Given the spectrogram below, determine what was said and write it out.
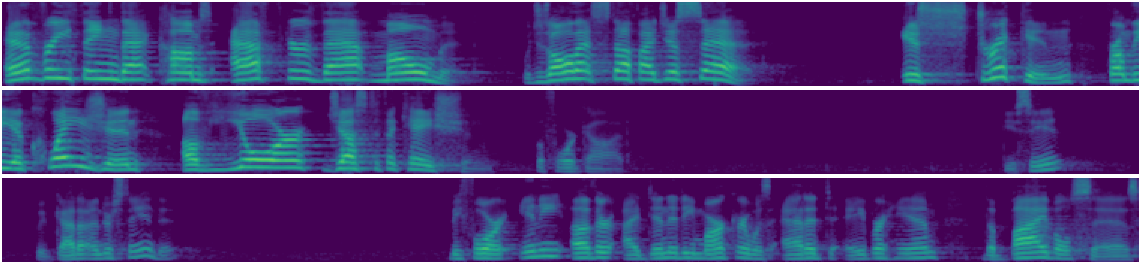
everything that comes after that moment, which is all that stuff I just said, is stricken from the equation of your justification before God. Do you see it? We've got to understand it. Before any other identity marker was added to Abraham, the Bible says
